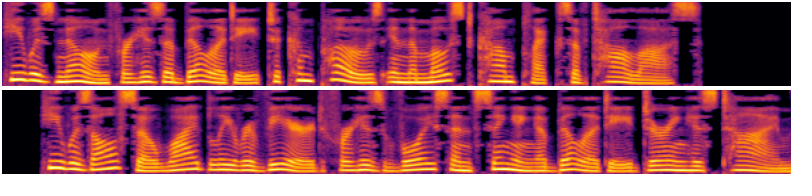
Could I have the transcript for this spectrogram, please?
He was known for his ability to compose in the most complex of talas. He was also widely revered for his voice and singing ability during his time.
